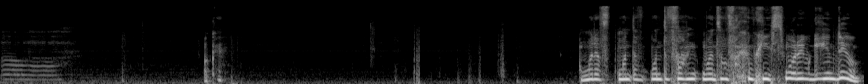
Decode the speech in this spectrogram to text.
oh. Okay. What if what the what the fuck what the fuck are we, what are we gonna do?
